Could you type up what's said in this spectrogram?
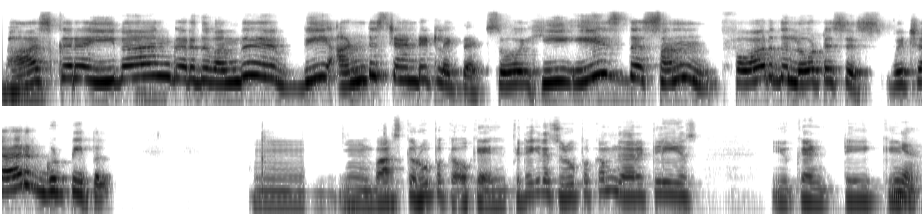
Bhaskara Ivangaradu vandu, we understand it like that. So he is the sun for the lotuses, which are good people. Mm, mm, Bhaskara Okay, if you take this as Rupakam directly you can take it.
